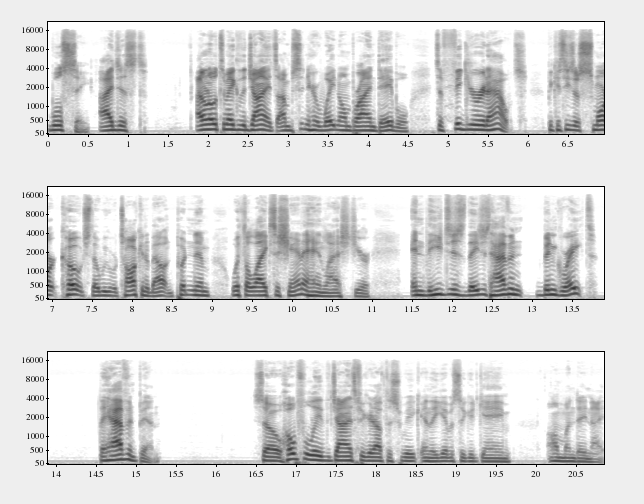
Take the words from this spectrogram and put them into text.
We'll see. I just I don't know what to make of the Giants. I'm sitting here waiting on Brian Daboll to figure it out because he's a smart coach that we were talking about and putting him with the likes of Shanahan last year. And he just they just haven't been great. They haven't been. So hopefully the Giants figure it out this week and they give us a good game on Monday night.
